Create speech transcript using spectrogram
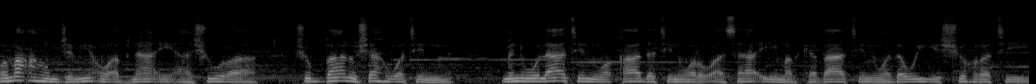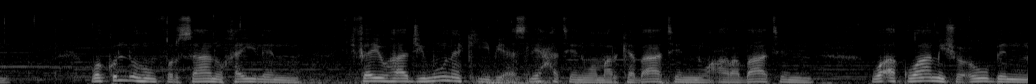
ومعهم جميع أبناء آشورا شبان شهوة من ولاة وقادة ورؤساء مركبات وذوي الشهرة وكلهم فرسان خيل فيهاجمونك بأسلحة ومركبات وعربات وأقوام شعوب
